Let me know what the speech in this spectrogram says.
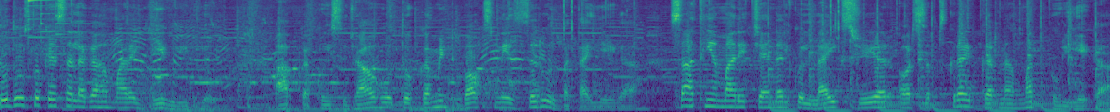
तो दोस्तों, कैसा लगा हमारा ये वीडियो? आपका कोई सुझाव हो तो कमेंट बॉक्स में ज़रूर बताइएगा। साथ ही हमारे चैनल को लाइक, शेयर और सब्सक्राइब करना मत भूलिएगा।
